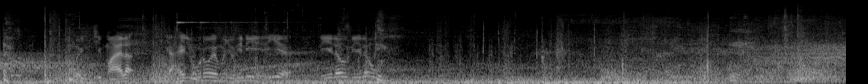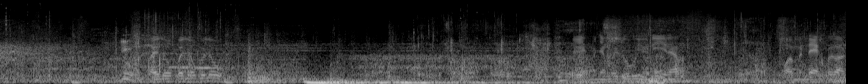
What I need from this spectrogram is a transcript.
เฮ้ ชิบหายละอย่าให้รู้ด้วยมันอยู่ที่นี่ไอ้เหี้ยหนีเร็วหนีเร็วไปเร็วไปเร็วไปเร็วเอ็มันยังไม่รู้ว่าอยู่นี่นะครับปล่อยมันแดกไปก่อน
